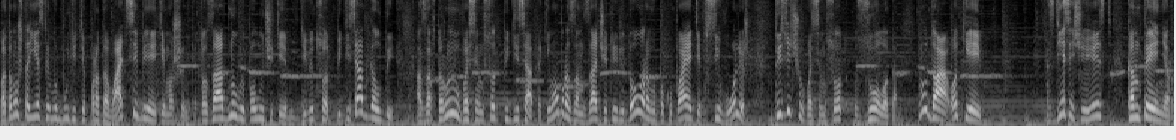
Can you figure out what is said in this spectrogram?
Потому что если вы будете продавать себе эти машинки, то за одну вы получите 950 голды, а за вторую 850. Таким образом, за 4 доллара вы покупаете всего лишь 1800 золота. Ну да, окей, Здесь еще есть контейнер,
